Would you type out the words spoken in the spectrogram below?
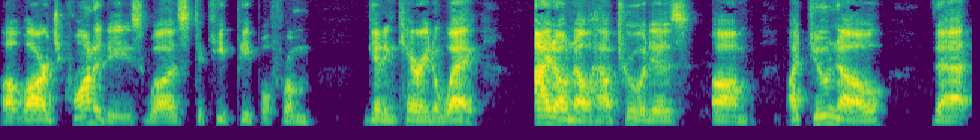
uh, large quantities was to keep people from getting carried away. I don't know how true it is. Um, I do know that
